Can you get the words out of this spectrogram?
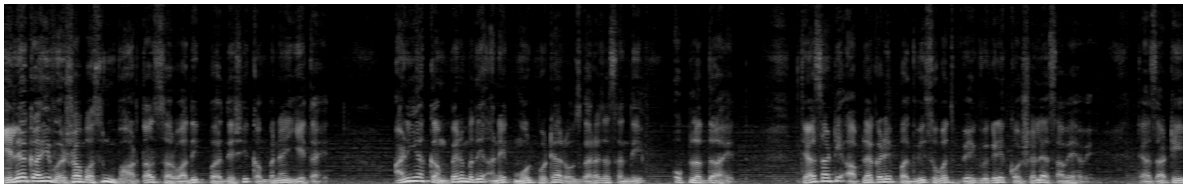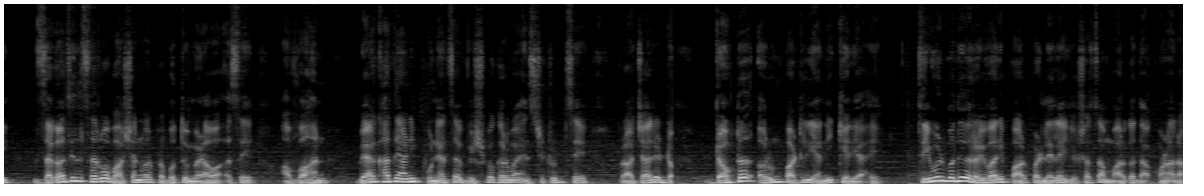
गेल्या काही वर्षापासून भारतात सर्वाधिक परदेशी कंपन्या येत आहेत आणि या कंपन्यांमध्ये अनेक मोठमोठ्या रोजगाराच्या संधी उपलब्ध आहेत. त्यासाठी आपल्याकडे पदवीसोबत वेगवेगळे कौशल्य असावे हवे. त्यासाठी जगातील सर्व भाषांवर प्रभुत्व मिळावं असे आवाहन व्याखाते आणि पुण्याच्या विश्वकर्मा इन्स्टिट्यूटचे प्राचार्य डॉ डॉक्टर अरुण पाटील यांनी केले आहे. त्रिवडमध्ये रविवारी पार पडलेल्या यशाचा मार्ग दाखवणारा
